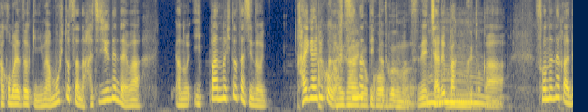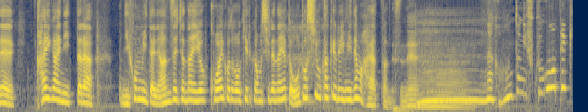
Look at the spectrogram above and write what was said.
運ばれた時にはもう一つあの80年代はあの一般の人たちの海外旅行が普通になっていったところなんですね。JAL パックとか。そんな中で海外に行ったら日本みたいに安全じゃないよ。怖いことが起きるかもしれないよと脅しをかける意味でも流行ったんですね。なんか本当に複合的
